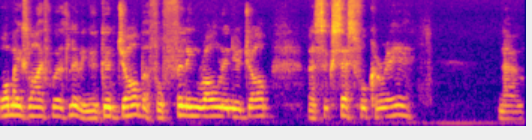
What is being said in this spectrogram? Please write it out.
What makes life worth living? A good job, a fulfilling role in your job, a successful career? No.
